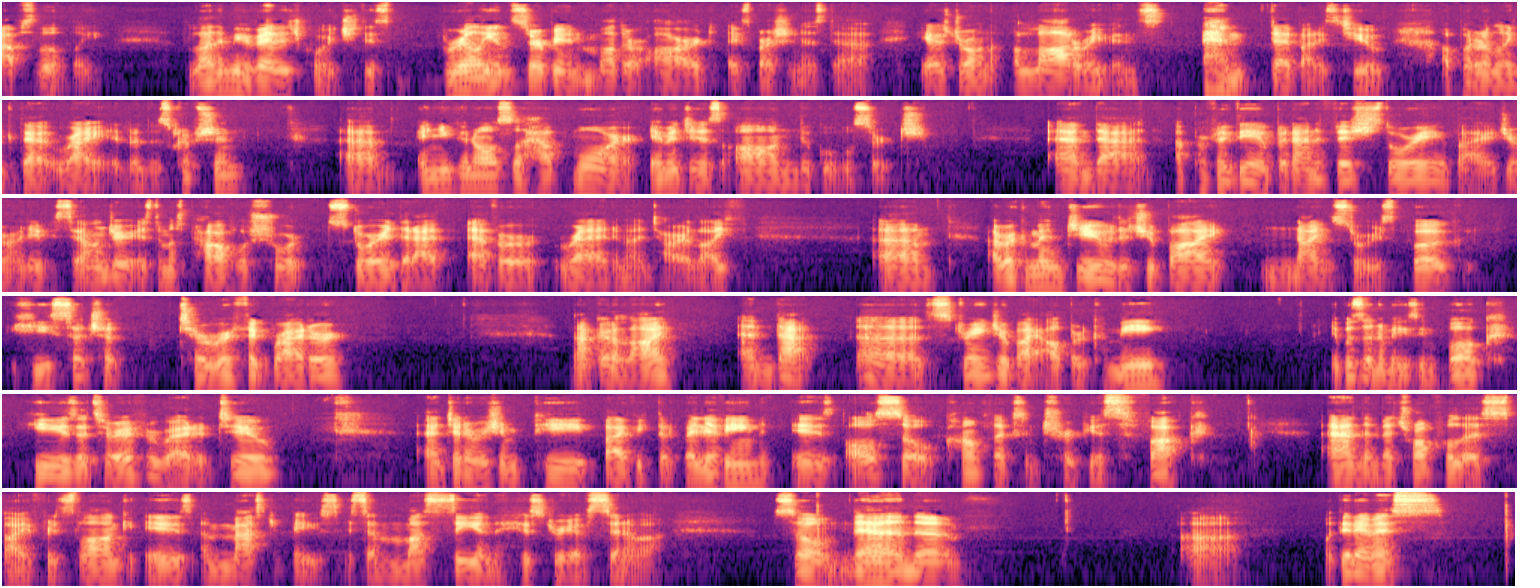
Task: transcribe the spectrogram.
absolutely. Vladimir Velichkovic, this brilliant Serbian mother art expressionist, uh, he has drawn a lot of ravens and dead bodies too. I'll put a link that right in the description. Um, and you can also have more images on the Google search. And that A Perfect Day of Banana Fish story by Jerome David Salinger is the most powerful short story that I've ever read in my entire life. Um, I recommend you that you buy Nine Stories book. He's such a terrific writer. Not gonna lie. And that uh, Stranger by Albert Camus. It was an amazing book. He is a terrific writer too. And Generation P by Victor Pelevin is also complex and trippy as fuck. And The Metropolis by Fritz Lang is a masterpiece. It's a must see in the history of cinema. So then, uh, uh, what did I miss?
